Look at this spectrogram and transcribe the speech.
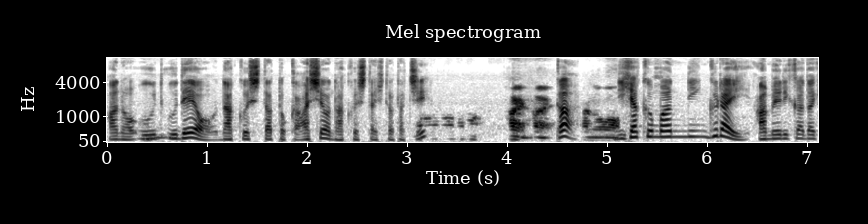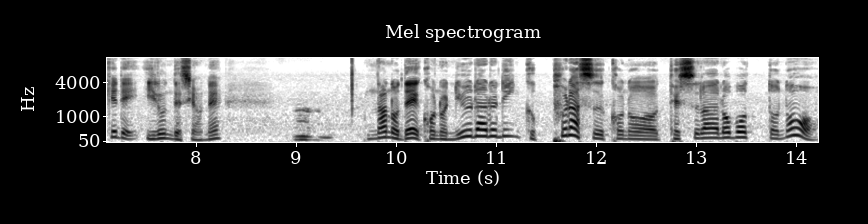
あのう腕をなくしたとか足をなくした人たちはいはい。があの、200万人ぐらいアメリカだけでいるんですよね。うんなので、このニューラルリンクプラスこのテスラロボットの、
